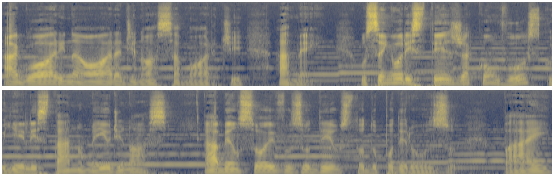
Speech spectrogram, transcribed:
agora e na hora de nossa morte. Amém. O Senhor esteja convosco e Ele está no meio de nós. Abençoe-vos o Deus Todo-Poderoso, Pai,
